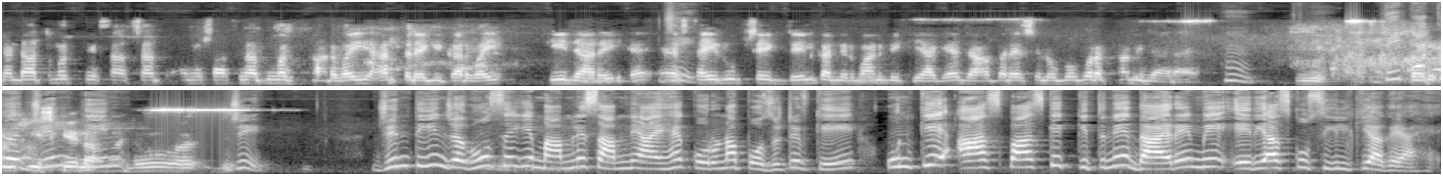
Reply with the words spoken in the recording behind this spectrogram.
दंडात्मक के साथ साथ अनुशासनात्मक कार्रवाई हर तरह की कार्रवाई की जा रही है। अस्थायी रूप से एक जेल का निर्माण भी किया गया जहाँ पर ऐसे लोगों को रखा भी जा रहा है। हम्म। और इसके अलावा जो। जी। जिन तीन जगहों से ये मामले सामने आए हैं कोरोना पॉजिटिव के उनके आसपास के कितने दायरे में एरियाज़ को सील किया गया है?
